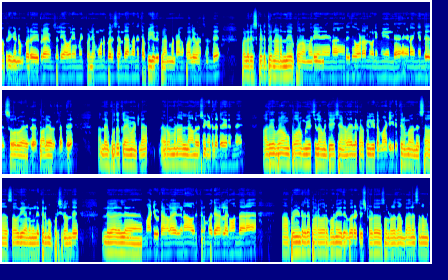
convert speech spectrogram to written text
ஆப்பிரிக்கன் நம்பர் இப்ராஹிம் சொல்லி அவரையும் மீட் பண்ணி மூணு பேர் சேர்ந்து அங்கேருந்து தப்பிக்கிறது பிளான் பண்ணுறாங்க பாலைவனத்துலேருந்து பல ரிஸ்க் எடுத்து நடந்தே போகிற மாதிரி நான் இது உடல் வலிமையே இல்லை. ஏன்னா இங்கேருந்து சோர்வாயிடுறாரு பாலைவனத்துலேருந்து அந்த புது கிளைமேட்டில் ரொம்ப நாள் நாலு வருஷம் கிட்டத்தட்ட இருந்தேன் அதுக்கப்புறம் அவங்க போகிற முயற்சியில் அவங்க ஜெயிச்சாங்களா? இல்லை கபில் கிட்ட மாட்டிக்கிட்டு திரும்ப அந்த ச சவுதி ஆளுங்களை திரும்ப பிடிச்சிட்டு வந்து இந்த வேலையில் மாட்டி விட்டாங்களா? இல்லைனா அவர் திரும்ப கேரளாவுக்கு வந்தாரா? அப்படின்றத பரபரப்பான எதிர்பார ட்விஸ்டோட சொல்கிறது தான் பேலன்ஸாக நம்ம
